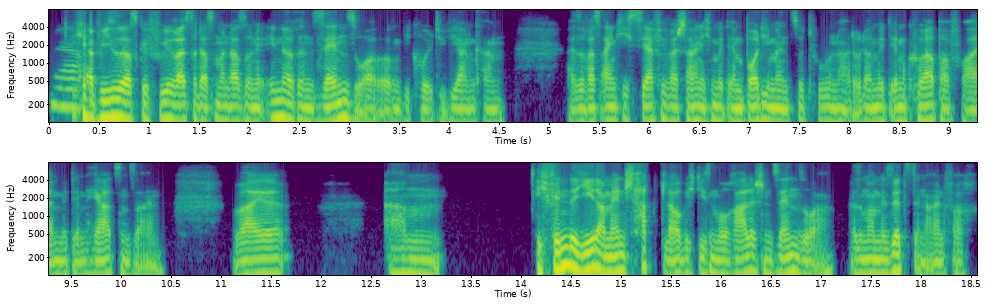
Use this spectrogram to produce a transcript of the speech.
Ja. Ich habe wie so das Gefühl, weißt du, dass man da so einen inneren Sensor irgendwie kultivieren kann. Also was eigentlich sehr viel wahrscheinlich mit Embodiment zu tun hat oder mit dem Körper, vor allem mit dem Herzen sein. Weil ähm, ich finde, jeder Mensch hat, glaube ich, diesen moralischen Sensor. Also man besitzt ihn einfach.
